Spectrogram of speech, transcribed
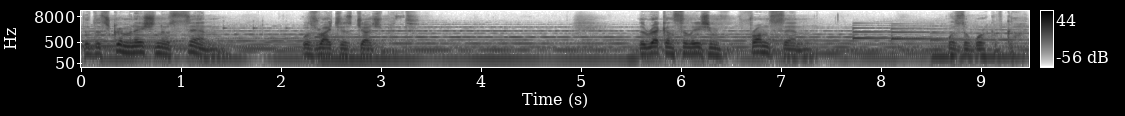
The discrimination of sin was righteous judgment. The reconciliation from sin was the work of God.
